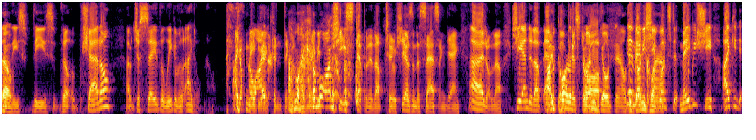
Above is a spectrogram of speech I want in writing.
getting these, these, vil- Shadow? I would just say the League of, I don't know. I don't know Maybe I couldn't think I'm of like, her. come Maybe on. She's stepping it up too. She has an assassin gang. I don't know. She ended up. I'm Emiko part of pissed the her gun off. guild now. Yeah, the maybe gun she clan. wants to. Maybe she. I could.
